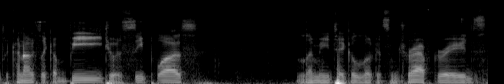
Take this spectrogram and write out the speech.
the Canucks like a B to a C plus. Let me take a look at some draft grades.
